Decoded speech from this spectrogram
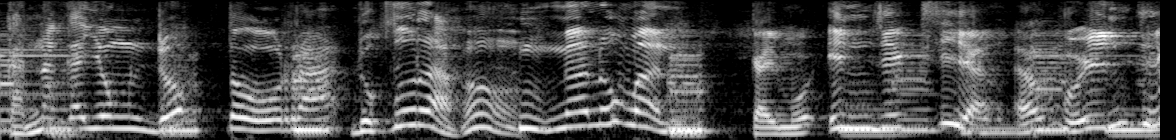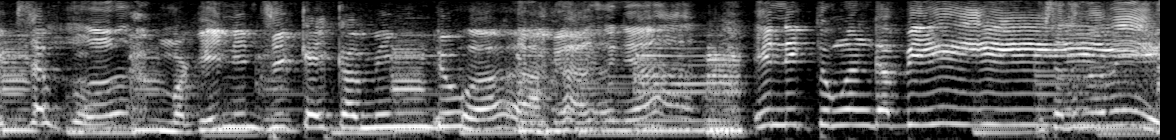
kana kayong doktora. Doktora. Oh. Nga naman. Kay mo inject siya, ah, mo inject sa ko. Mag-ininject kay kaming duha. Nga nga. Inig tungang gabi. Sa gabi.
